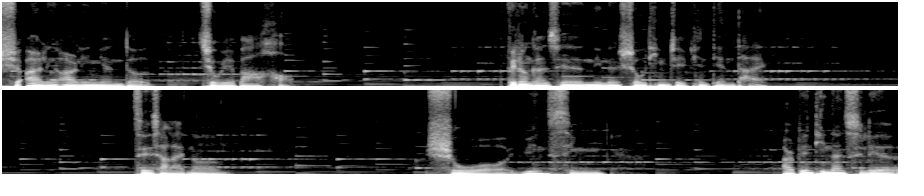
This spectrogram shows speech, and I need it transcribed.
是二零二零年的九月八号，非常感谢你能收听这篇电台。接下来呢，是我运行耳边低喃系列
